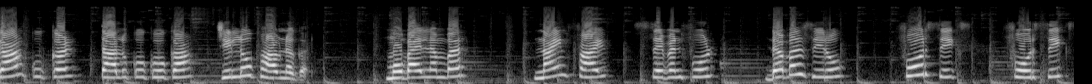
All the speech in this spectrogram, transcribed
ગામ કુકડ, તાલુકો કોકા જિલ્લો Bhavnagar. Mobile number nine five seven four double zero four six four six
